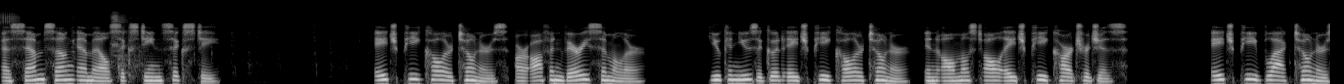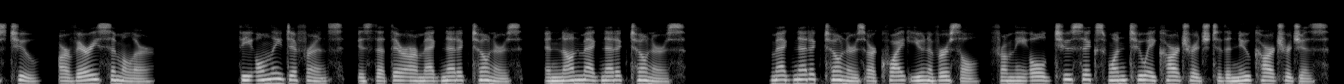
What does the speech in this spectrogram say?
as Samsung ML1660. HP color toners are often very similar. You can use a good HP color toner, in almost all HP cartridges. HP black toners too, are very similar. The only difference is that there are magnetic toners and non-magnetic toners. Magnetic toners are quite universal, from the old 2612A cartridge to the new cartridges.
